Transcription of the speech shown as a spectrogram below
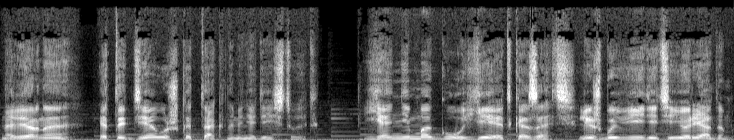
Наверное, эта девушка так на меня действует. Я не могу ей отказать, лишь бы видеть ее рядом.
